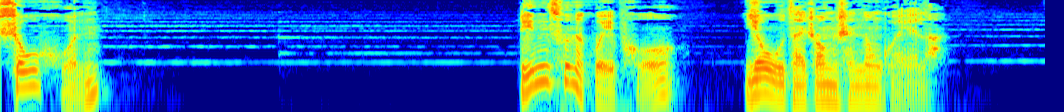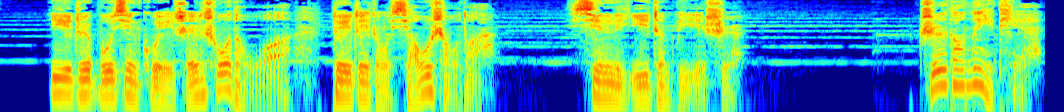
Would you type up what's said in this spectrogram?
收魂。邻村的鬼婆又在装神弄鬼了。一直不信鬼神说的我，对这种小手段心里一阵鄙视。直到那天，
